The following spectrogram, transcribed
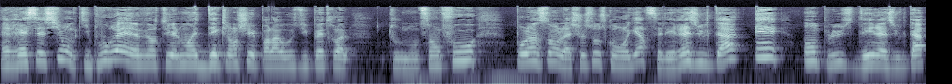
récession qui pourrait éventuellement être déclenchée par la hausse du pétrole, tout le monde s'en fout. Pour l'instant, la chose qu'on regarde, c'est les résultats, et en plus des résultats,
